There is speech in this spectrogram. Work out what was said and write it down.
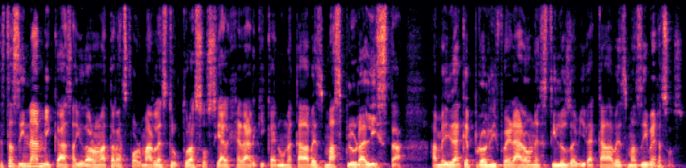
Estas dinámicas ayudaron a transformar la estructura social jerárquica en una cada vez más pluralista a medida que proliferaron estilos de vida cada vez más diversos.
